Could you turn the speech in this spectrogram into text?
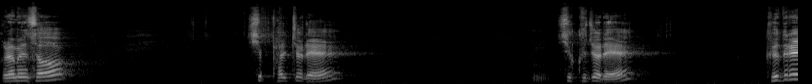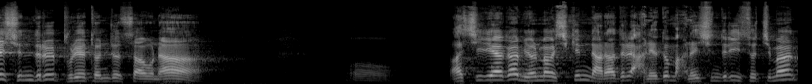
그러면서 18절에 19절에 그들의 신들을 불에 던져 싸우나 어, 아시리아가 멸망시킨 나라들 안에도 많은 신들이 있었지만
